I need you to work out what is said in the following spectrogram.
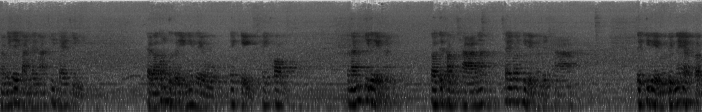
มันไม่ใช่การชนะที่แท้จริง แต่เราต้องฝึกตัวเองให้เร็วให้เก่งให้คล่องดังนั้นกิเลสน่ะเราจะทำช้านะใช่ว่ากิเลสมันจะช้าแแต่กิเลสมันเป็นแนบกับ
